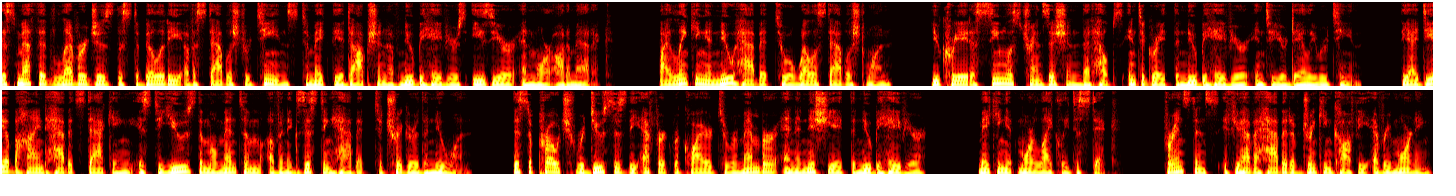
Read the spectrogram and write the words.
This method leverages the stability of established routines to make the adoption of new behaviors easier and more automatic. By linking a new habit to a well-established one, you create a seamless transition that helps integrate the new behavior into your daily routine. The idea behind habit stacking is to use the momentum of an existing habit to trigger the new one. This approach reduces the effort required to remember and initiate the new behavior, making it more likely to stick. For instance, if you have a habit of drinking coffee every morning,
